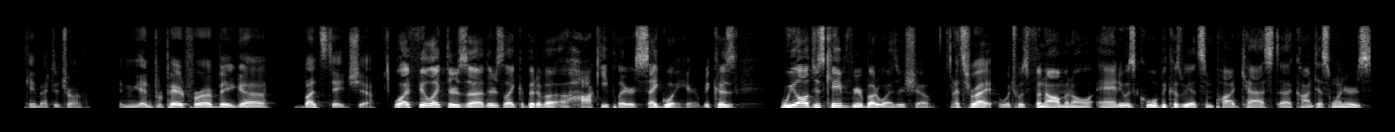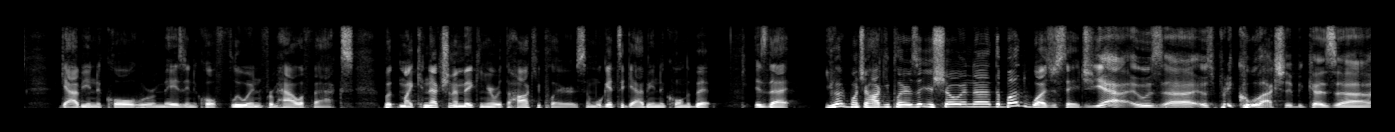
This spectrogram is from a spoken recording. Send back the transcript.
came back to Toronto and, and prepared for our big uh, Bud Stage show. Well, I feel like there's a, there's like a bit of a, a hockey player segue here because we all just came from your Budweiser show, That's right. which was phenomenal, and it was cool because we had some podcast uh, contest winners, Gabby and Nicole, who were amazing. Nicole flew in from Halifax, but my connection I'm making here with the hockey players, and we'll get to Gabby and Nicole in a bit, is that you had a bunch of hockey players at your show in uh, the Budweiser stage. Yeah, it was uh, it was pretty cool actually because uh,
